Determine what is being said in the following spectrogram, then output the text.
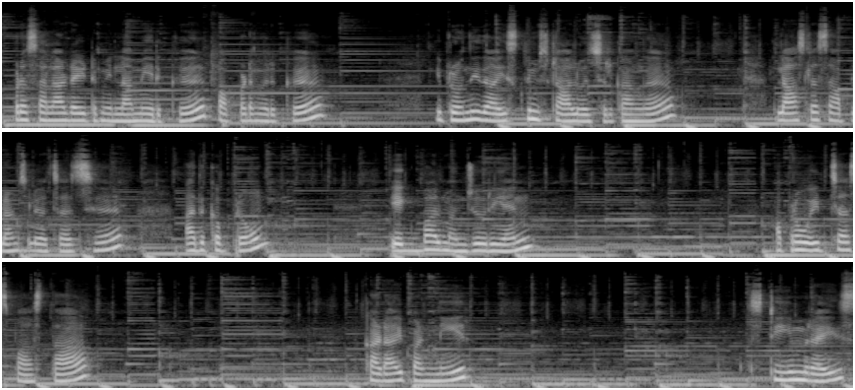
அப்புறம் சலாட் ஐட்டம் எல்லாமே இருக்குது பப்படம் இருக்குது இப்போ வந்து இது ஐஸ்கிரீம் ஸ்டால் வச்சுருக்காங்க. லாஸ்ட்டில் சாப்பிட்லான்னு சொல்லி வச்சாச்சு. அதுக்கப்புறம் எக் பால் மஞ்சூரியன் அப்புறம் white sauce pasta kadai paneer steam rice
